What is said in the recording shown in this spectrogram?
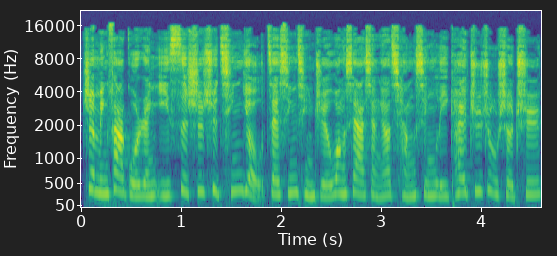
这名法国人疑似失去亲友，在心情绝望下想要强行离开居住社区。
